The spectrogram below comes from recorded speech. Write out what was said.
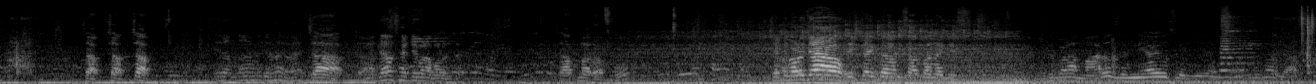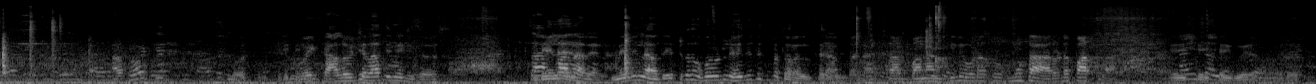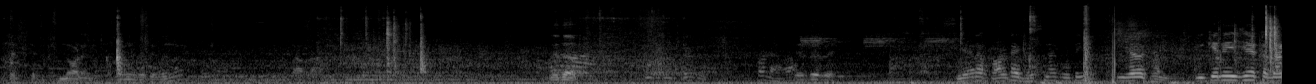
চাপ চাপ চাপ চাপ চাপ যাও সাইডে বড় বড় চাপ মারো সেটা বড় যাও চেষ্টা একদম চাপ বানাই এটা বড় মারো হয় ও চলে যাবে ওই কালো লাতি মেরেছিস চাপ বানালে না মেরিলাম তো একটু কথা উপরে উঠলে হয়ে যেত বা তলাল চাপ বানা সাপ বানান দিলে ওটা তো মোটা আর ওটা পাতলা এই সেই সেই করে নড়ে না দাদা চেহারা পাল্টাই দিস না কুটি কীভাবে খেলবে ইকের এই যে একটা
